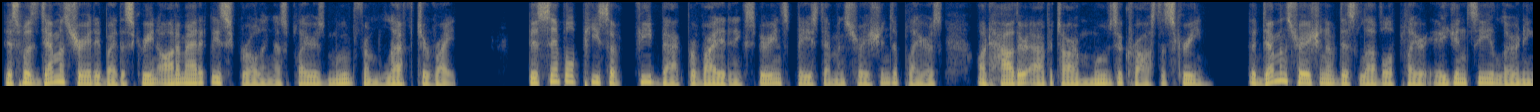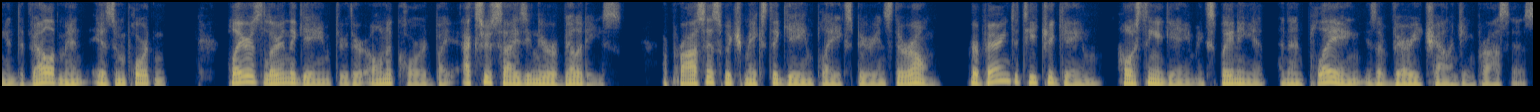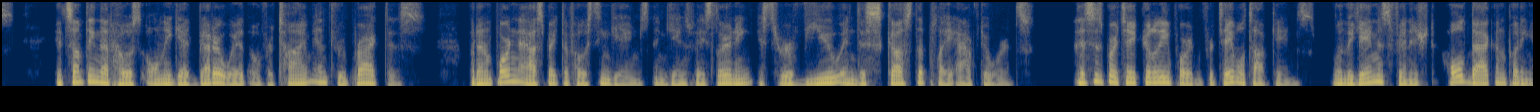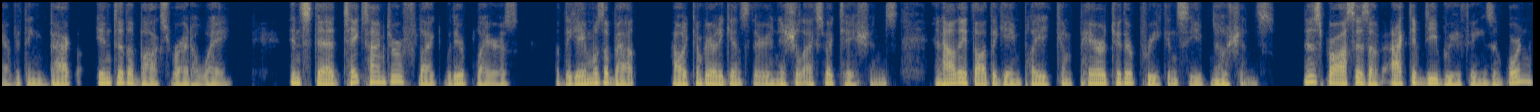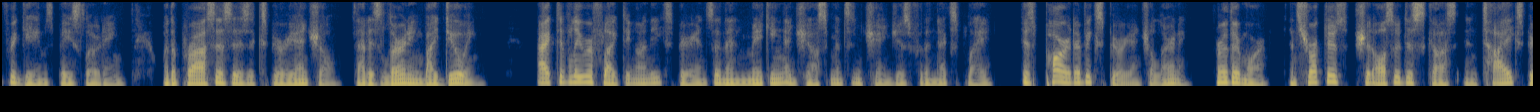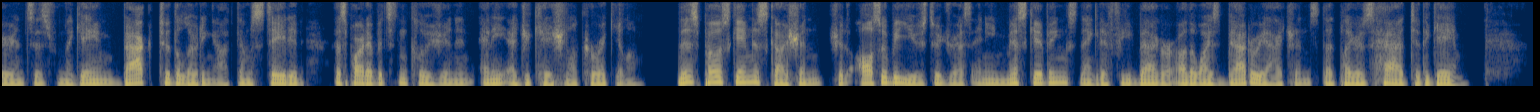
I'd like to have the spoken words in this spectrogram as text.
This was demonstrated by the screen automatically scrolling as players moved from left to right. This simple piece of feedback provided an experience based demonstration to players on how their avatar moves across the screen. The demonstration of this level of player agency, learning, and development is important. Players learn the game through their own accord by exercising their abilities a process which makes the gameplay experience their own. Preparing to teach a game, hosting a game, explaining it, and then playing is a very challenging process. It's something that hosts only get better with over time and through practice. But an important aspect of hosting games and games based learning is to review and discuss the play afterwards. This is particularly important for tabletop games. When the game is finished, hold back on putting everything back into the box right away. Instead, take time to reflect with your players what the game was about, how it compared against their initial expectations, and how they thought the game played compared to their preconceived notions. This process of active debriefing is important for games based learning, the process is experiential, that is, learning by doing. Actively reflecting on the experience and then making adjustments and changes for the next play is part of experiential learning. Furthermore, instructors should also discuss and tie experiences from the game back to the learning outcomes stated as part of its inclusion in any educational curriculum. This post game discussion should also be used to address any misgivings, negative feedback, or otherwise bad reactions that players had to the game.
